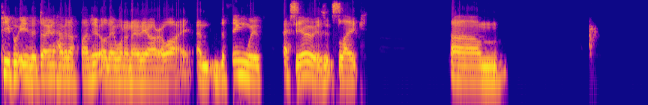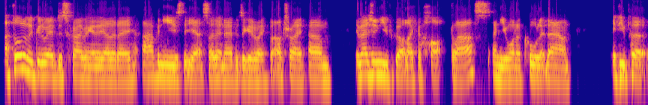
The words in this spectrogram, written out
people either don't have enough budget or they want to know the ROI. And the thing with SEO is it's like um, I thought of a good way of describing it the other day. I haven't used it yet, so I don't know if it's a good way, but I'll try. Um, imagine you've got like a hot glass and you want to cool it down. If you put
